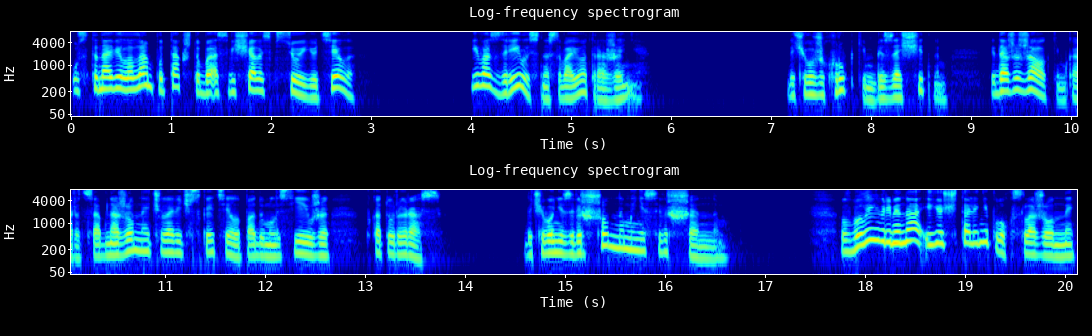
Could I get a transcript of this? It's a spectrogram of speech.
установила лампу так, чтобы освещалось все ее тело, и воззрилась на свое отражение. До чего же хрупким, беззащитным — и даже жалким, кажется, обнаженное человеческое тело, подумалось ей уже в который раз. До чего незавершенным и несовершенным. В былые времена ее считали неплохо сложенной,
